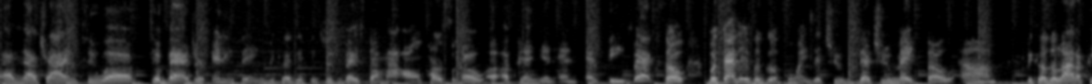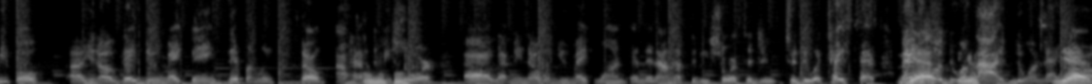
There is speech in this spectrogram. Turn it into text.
am not trying to uh, to badger anything because this is just based on my own personal uh, opinion and, and feedback. So, but that is a good point that you that you make though, um, because a lot of people, uh, you know, they do make things differently. So I'll have to mm-hmm. be sure uh, let me know when you make one, and then I'll have to be sure to do to do a taste test. Maybe yes, we'll do a live doing that. Yes,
